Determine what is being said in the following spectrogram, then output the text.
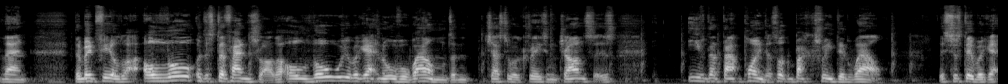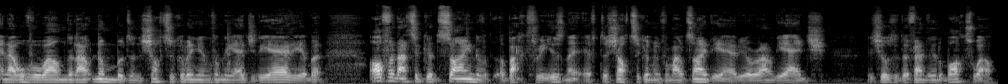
Then the midfield, although the defence rather, although we were getting overwhelmed and Chester were creating chances, even at that point, I thought the back three did well. It's just they were getting overwhelmed and outnumbered, and shots are coming in from the edge of the area. But often that's a good sign of a back three, isn't it? If the shots are coming from outside the area or around the edge, it shows they're defending the box well.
